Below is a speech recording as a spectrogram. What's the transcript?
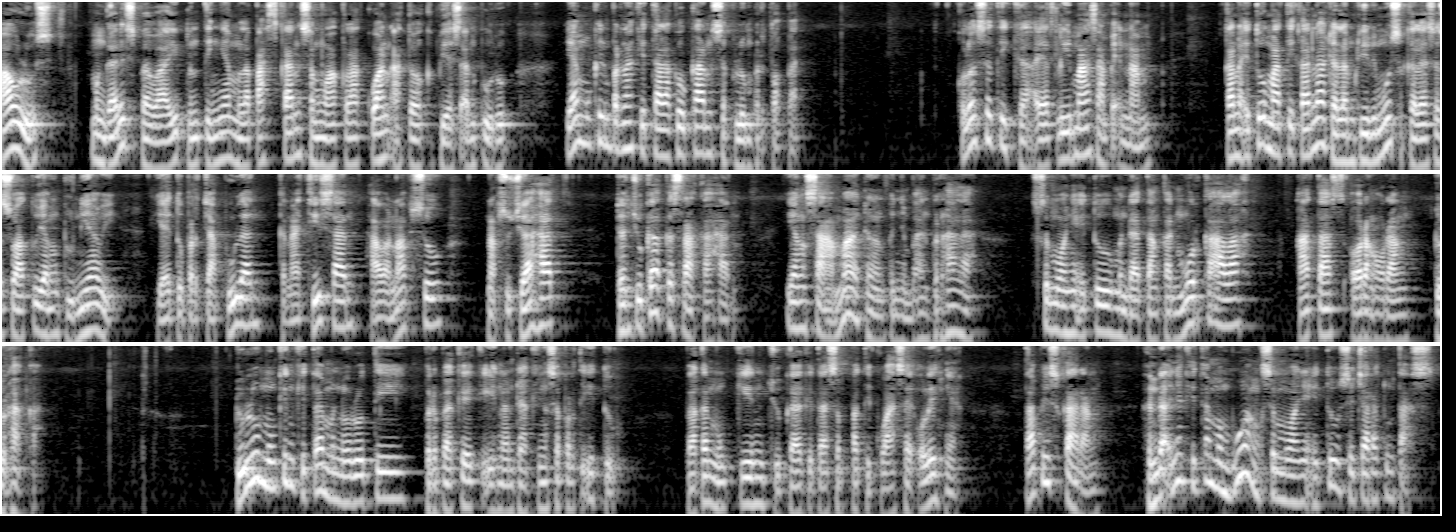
Paulus menggarisbawahi pentingnya melepaskan semua kelakuan atau kebiasaan buruk yang mungkin pernah kita lakukan sebelum bertobat. Kolose 3 ayat 5 sampai 6. Karena itu matikanlah dalam dirimu segala sesuatu yang duniawi, yaitu percabulan, kenajisan, hawa nafsu, nafsu jahat, dan juga keserakahan yang sama dengan penyembahan berhala. Semuanya itu mendatangkan murka Allah atas orang-orang durhaka. Dulu mungkin kita menuruti berbagai keinginan daging seperti itu. Bahkan mungkin juga kita sempat dikuasai olehnya. Tapi sekarang, hendaknya kita membuang semuanya itu secara tuntas.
